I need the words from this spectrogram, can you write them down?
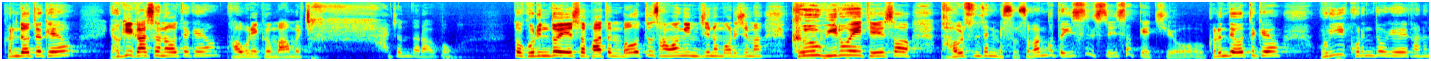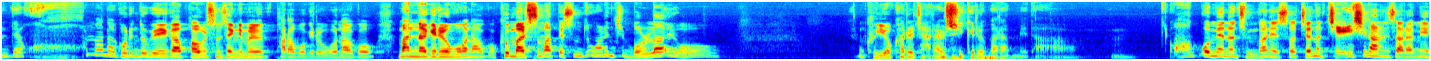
그런데 어떻게 해요? 여기 가서는 어떻게 해요? 바울의 그 마음을 잘 전달하고 또 고린도에서 받은 뭐 어떤 상황인지는 모르지만 그 위로에 대해서 바울 선생님이 섭섭한 것도 있을 수 있었겠지요. 그런데 어떻게 해요? 우리 고린도 교회 가는데 얼마나 고린도 교회가 바울 선생님을 바라보기를 원하고 만나기를 원하고 그 말씀 앞에 순종하는지 몰라요. 그 역할을 잘 할 수 있기를 바랍니다. 꼭 보면은 중간에서 저는 제일 싫어하는 사람이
